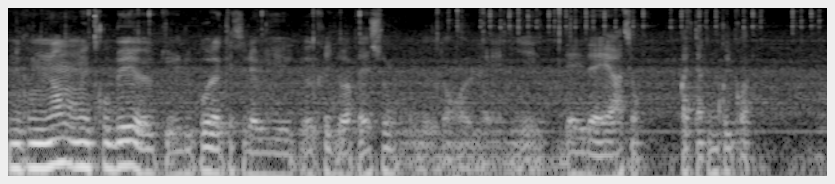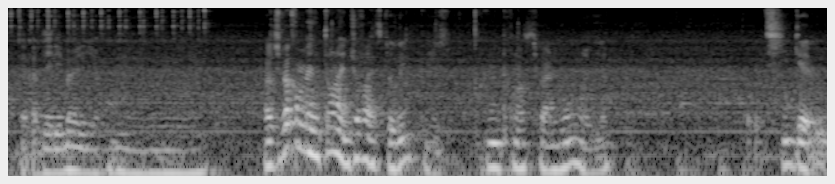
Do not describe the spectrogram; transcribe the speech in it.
Du coup, maintenant, on est trouvé euh, que du coup, elle a cassé la vie, de crise de pression dans aérations. Après, t'as compris quoi T'as capté les balles. Hmm. Alors, je sais pas combien de temps elle dure la story, plus, principalement, on va dire. Tigalou.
